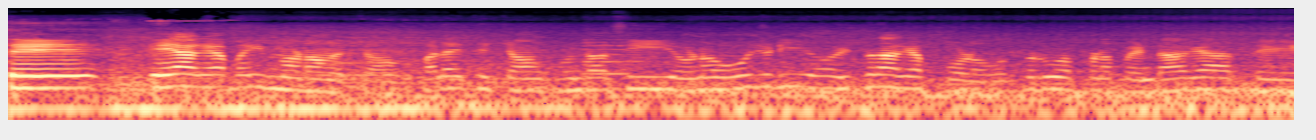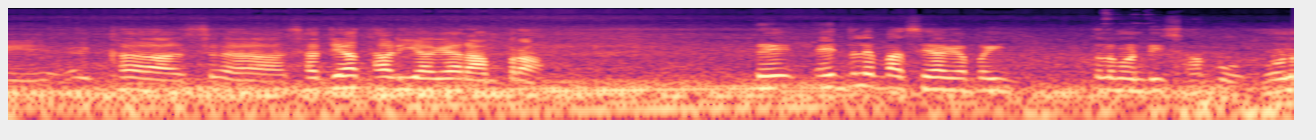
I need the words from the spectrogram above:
ਤੇ ਇਹ ਆ ਗਿਆ ਭਾਈ ਮਾੜਾ ਚੌਂਕ। ਪਹਿਲਾਂ ਇੱਥੇ ਚੌਂਕ ਹੁੰਦਾ ਸੀ, ਹੁਣ ਉਹ ਜਿਹੜੀ ਇੱਧਰ ਆ ਗਿਆ ਪੁਲ, ਉੱਧਰ ਨੂੰ ਆਪਣਾ ਪਿੰਡ ਆ ਗਿਆ ਤੇ ਇੱਕ ਸੱਜਿਆ ਸੱਜੇ ਆ ਗਿਆ ਰਾਮਪੁਰਾ। ਤੇ ਇਧਰਲੇ ਪਾਸੇ ਆ ਗਿਆ ਭਾਈ ਤਲਵੰਡੀ ਸਾਬੋ। ਹੁਣ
